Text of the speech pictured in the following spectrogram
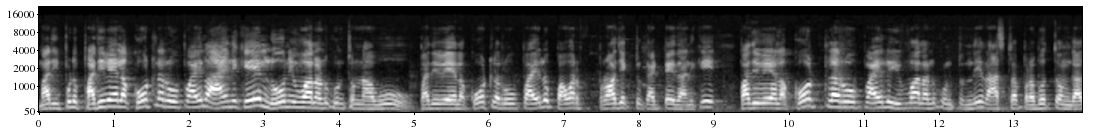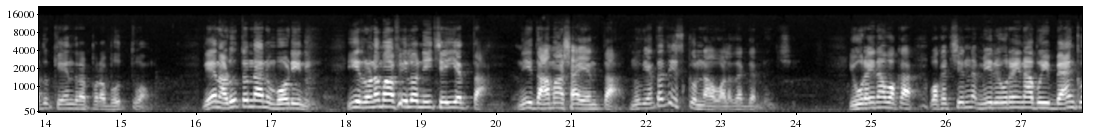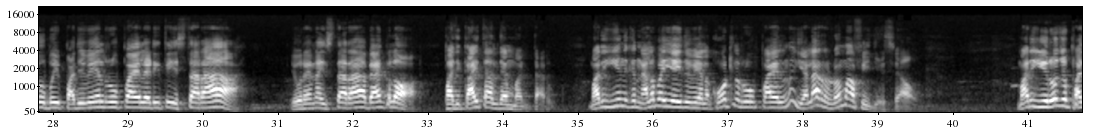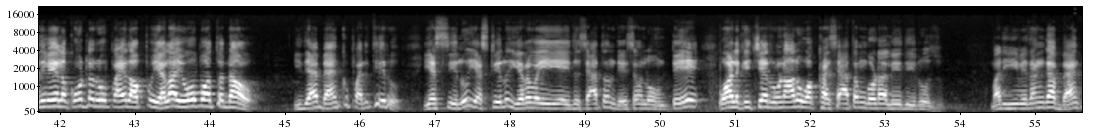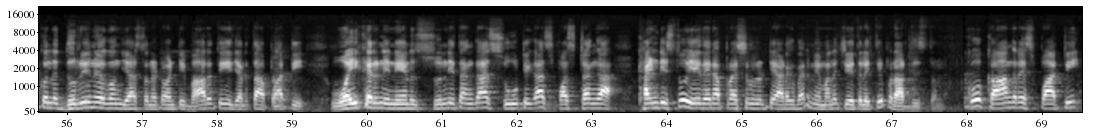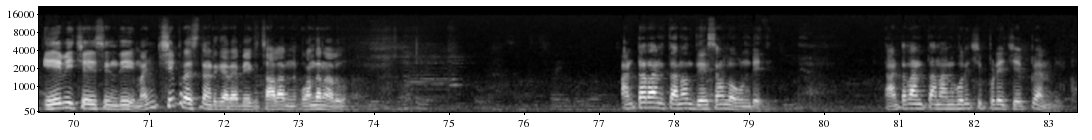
మరి ఇప్పుడు పదివేల కోట్ల రూపాయలు ఆయనకే లోన్ ఇవ్వాలనుకుంటున్నావు? పదివేల కోట్ల రూపాయలు పవర్ ప్రాజెక్టు కట్టేదానికి పదివేల కోట్ల రూపాయలు ఇవ్వాలనుకుంటుంది రాష్ట్ర ప్రభుత్వం కాదు కేంద్ర ప్రభుత్వం. నేను అడుగుతున్నాను మోడీని ఈ రుణమాఫీలో నీ చెయ్యి ఎంత? నీ దామాషా ఎంత? నువ్వు ఎంత తీసుకున్నావు వాళ్ళ దగ్గర నుంచి? ఎవరైనా ఒక ఒక చిన్న మీరు ఎవరైనా పోయి బ్యాంకు పోయి పదివేల రూపాయలు అడిగితే ఇస్తారా? ఎవరైనా ఇస్తారా బ్యాంకులో? పది కాగితాలు తెమ్మంటారు. మరి ఈయనకి నలభై ఐదు వేల కోట్ల రూపాయలను ఎలా రుణమాఫీ చేశావు? మరి ఈరోజు పదివేల కోట్ల రూపాయల అప్పు ఎలా ఇవ్వబోతున్నావు? ఇదే బ్యాంకు పనితీరు. ఎస్సీలు ఎస్టీలు ఇరవై ఐదు శాతం దేశంలో ఉంటే వాళ్ళకి ఇచ్చే రుణాలు ఒక్క శాతం కూడా లేదు ఈరోజు. మరి ఈ విధంగా బ్యాంకులను దుర్వినియోగం చేస్తున్నటువంటి భారతీయ జనతా పార్టీ వైఖరిని నేను సున్నితంగా సూటిగా స్పష్టంగా ఖండిస్తూ ఏదైనా ప్రశ్నలు ఉంటే అడగమని మిమ్మల్ని చేతులెత్తి ప్రార్థిస్తున్నాను కాంగ్రెస్ పార్టీ ఏమి చేసింది? మంచి ప్రశ్న అడిగారా మీకు చాలా వందనాలు. అంటరానితనం దేశంలో ఉండేది. అంటరానితనాన్ని గురించి ఇప్పుడే చెప్పాను మీకు.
